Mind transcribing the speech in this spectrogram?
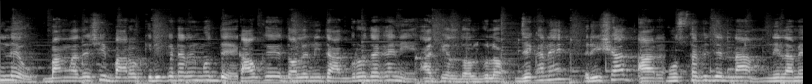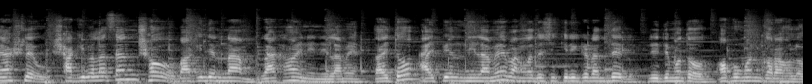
নিলেও বাংলাদেশি বারো ক্রিকেটারের মধ্যে কাউকে দলে নিতে আগ্রহ দেখায়নি আইপিএল দলগুলো। যেখানে রিশাদ আর মুস্তাফিজের নাম নিলামে আসলেও সাকিব আল হাসান সহ বাকিদের নাম রাখা হয়নি নিলামে। তাই তো আইপিএল নিলামে বাংলাদেশি ক্রিকেটারদের রীতিমতো অপমান করা হলো।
